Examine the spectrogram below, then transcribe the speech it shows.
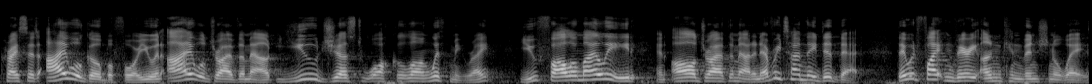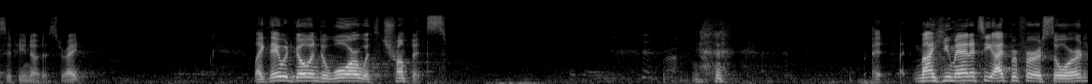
Christ says, I will go before you and I will drive them out. You just walk along with me, right? You follow my lead and I'll drive them out. And every time they did that, they would fight in very unconventional ways, if you noticed, right? Like they would go into war with trumpets. my humanity, I'd prefer a sword.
